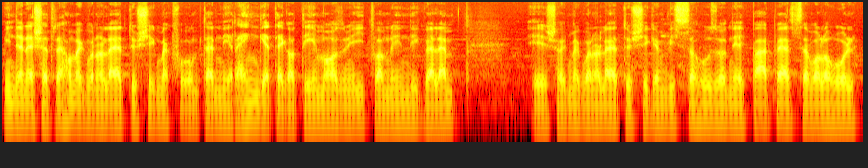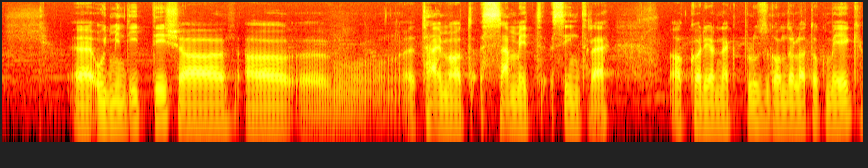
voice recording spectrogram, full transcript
minden esetre, ha megvan a lehetőség, meg fogom tenni. Rengeteg a téma, az, ami itt van mindig velem, és hogy megvan a lehetőségem visszahúzódni egy pár perce valahol, úgy, mint itt is, a, a Time Out Summit szintre, akkor jönnek plusz gondolatok még,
